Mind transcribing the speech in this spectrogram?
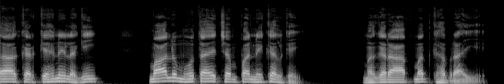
आकर कहने लगीं, मालूम होता है चंपा निकल गई। मगर आप मत घबराइए।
